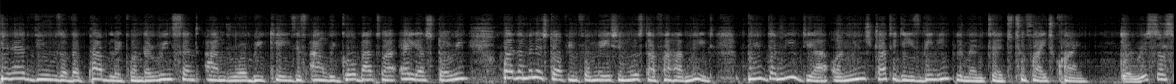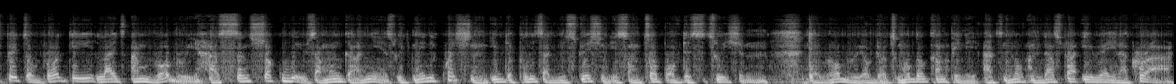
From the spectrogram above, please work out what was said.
You heard views of the public on the recent armed robbery cases and we go back to our earlier story where the Minister of Information Mustapha Hamid briefed the media on new strategies being implemented to fight crime. The recent spate of broad daylight armed robbery has sent shockwaves among Ghanaians with many questioning if the police administration is on top of the situation. The robbery of the automobile company at North Industrial Area in Accra,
